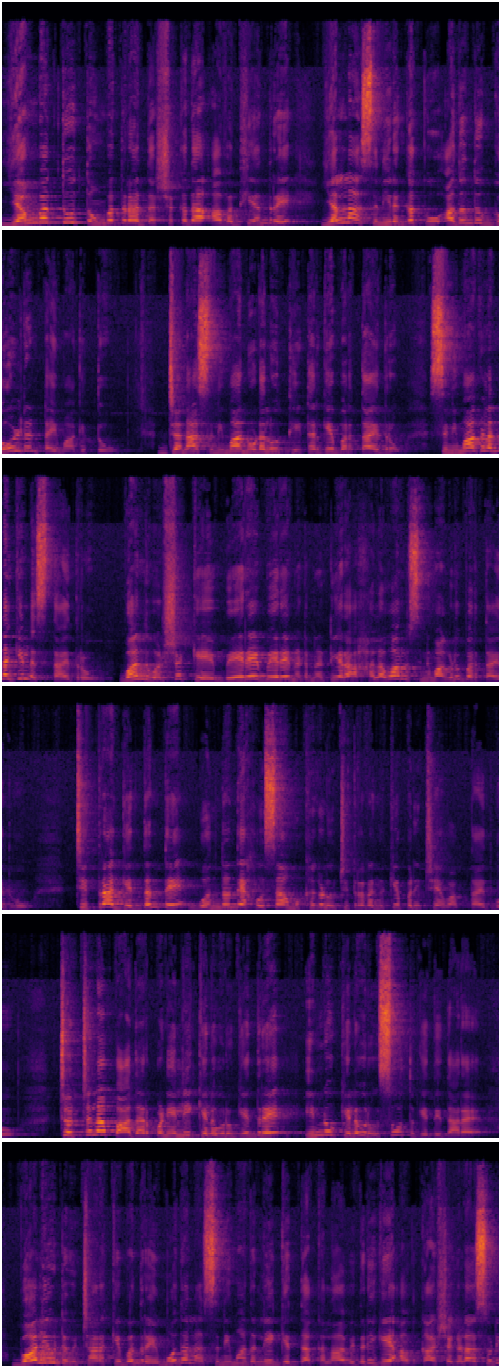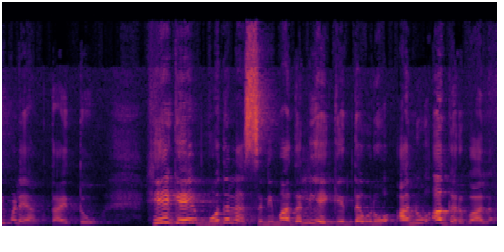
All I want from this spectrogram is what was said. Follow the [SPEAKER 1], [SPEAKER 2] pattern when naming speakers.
[SPEAKER 1] ಎಂಬತ್ತು ತೊಂಬತ್ತರ ದಶಕದ ಅವಧಿ ಅಂದರೆ ಎಲ್ಲ ಸಿನಿರಂಗಕ್ಕೂ ಅದೊಂದು ಗೋಲ್ಡನ್ ಟೈಮ್ ಆಗಿತ್ತು. ಜನ ಸಿನಿಮಾ ನೋಡಲು ಥಿಯೇಟರ್ಗೆ ಬರ್ತಾ ಇದ್ರು, ಸಿನಿಮಾಗಳನ್ನ ಗೆಲ್ಲಿಸ್ತಾ ಇದ್ರು. ಒಂದು ವರ್ಷಕ್ಕೆ ಬೇರೆ ಬೇರೆ ನಟ ನಟಿಯರ ಹಲವಾರು ಸಿನಿಮಾಗಳು ಬರ್ತಾ ಇದ್ವು. ಚಿತ್ರ ಗೆದ್ದಂತೆ ಒಂದೊಂದೇ ಹೊಸ ಮುಖಗಳು ಚಿತ್ರರಂಗಕ್ಕೆ ಪರಿಚಯವಾಗ್ತಾ ಇದ್ವು. ಚೊಚ್ಚಲ ಪಾದಾರ್ಪಣೆಯಲ್ಲಿ ಕೆಲವರು ಗೆದ್ರೆ ಇನ್ನು ಕೆಲವರು ಸೋತು ಗೆದ್ದಿದ್ದಾರೆ. ಬಾಲಿವುಡ್ ವಿಚಾರಕ್ಕೆ ಬಂದರೆ ಮೊದಲ ಸಿನಿಮಾದಲ್ಲಿ ಗೆದ್ದ ಕಲಾವಿದರಿಗೆ ಅವಕಾಶಗಳ ಸುಡಿಮಳೆ ಆಗ್ತಾ ಇತ್ತು. ಹೀಗೆ ಮೊದಲ ಸಿನಿಮಾದಲ್ಲಿಯೇ ಗೆದ್ದವರು ಅನು ಅಗರ್ವಾಲ್.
